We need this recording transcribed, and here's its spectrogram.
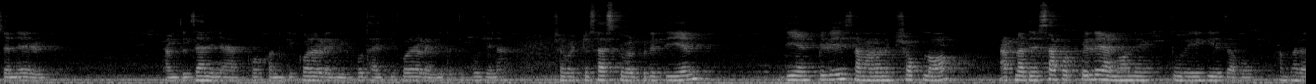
চ্যানেল আমি তো জানি না কখন কি করা লাগে, কোথায় কি করা লাগে, এটা তো বুঝি না। সবাই একটু সাবস্ক্রাইব করে দিয়েন। দিয়েন প্লিজ আমার অনেক স্বপ্ন। আপনাদের সাপোর্ট পেলে আমি অনেক দূরে এগিয়ে যাব। আপনারা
